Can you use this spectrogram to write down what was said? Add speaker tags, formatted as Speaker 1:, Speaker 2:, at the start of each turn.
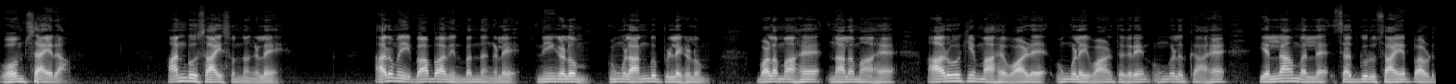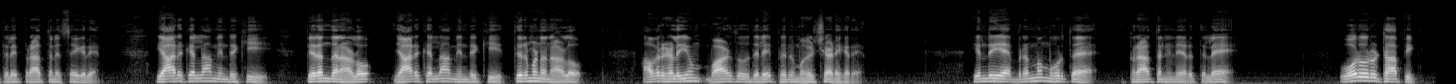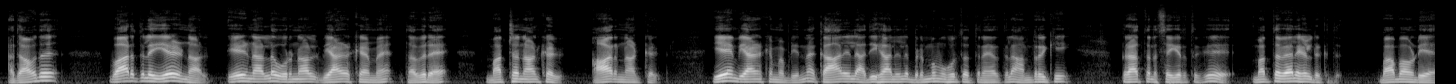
Speaker 1: ஓம் சாய்ராம். அன்பு சாய் சொந்தங்களே அருமை பாபாவின் பந்தங்களே நீங்களும் உங்கள் அன்பு பிள்ளைகளும் வளமாக நலமாக ஆரோக்கியமாக வாழ உங்களை வாழ்த்துகிறேன். உங்களுக்காக எல்லாம் வல்ல சத்குரு சாயப்பாவிடத்திலே பிரார்த்தனை செய்கிறேன். யாருக்கெல்லாம் இன்றைக்கு பிறந்த நாளோ யாருக்கெல்லாம் இன்றைக்கு திருமண நாளோ அவர்களையும் வாழ்த்துவதிலே பெரும் மகிழ்ச்சி அடைகிறேன். இன்றைய பிரம்ம முகூர்த்த பிரார்த்தனை நேரத்தில் ஓரொரு டாபிக் அதாவது வாரத்தில் ஏழு நாள். ஏழு நாளில் ஒரு நாள் வியாழக்கிழமை தவிர மற்ற நாட்கள் ஆறு நாட்கள். ஏன் வியாழக்கிழமை அப்படின்னா காலையில் அதிகாலையில் பிரம்ம முகூர்த்தத்து நேரத்தில் அன்றைக்கு பிரார்த்தனை செய்கிறதுக்கு மற்ற வேலைகள் இருக்குது. பாபாவுடைய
